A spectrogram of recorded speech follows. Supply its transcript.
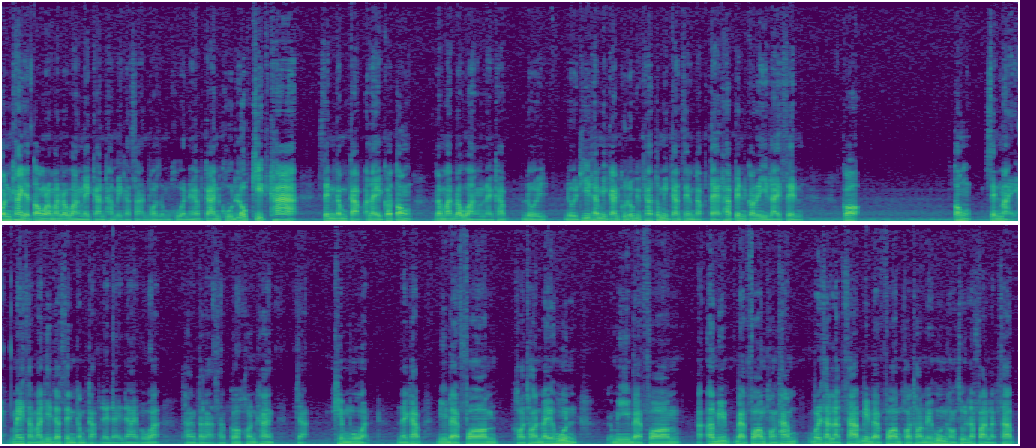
ค่อนข้างจะต้องระมัดระวังในการทำเอกสารพอสมควรนะครับ การขูดลบขีดค่าเซ็นกำกับอะไรก็ต้องระมัดระวังนะครับ โดยโดยที่ถ้ามีการขูดลบขีดค่าต้องมีการเซ็นกำกับ แต่ถ้าเป็นกรณีลายเซ็นก็ต้องเซ็นใหม่ ไม่สามารถที่จะเซ็นกำกับใด ๆ ได้ เพราะว่าทางตลาดทรัพย์ก็ค่อนข้างจะเข้มงวดนะครับ มีแบบฟอร์มขอถอนใบหุ้น มีแบบฟอร์ม เอ่อมีแบบฟอร์มของทางบริษัทหลักทรัพย์ มีแบบฟอร์มขอถอนใบหุ้นของศูนย์รับฝากหลักทรัพย์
